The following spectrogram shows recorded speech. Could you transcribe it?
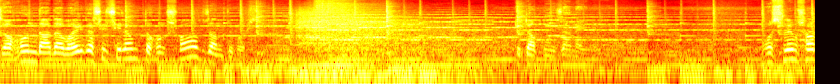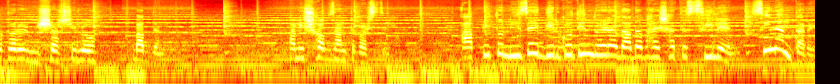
যখন দাদা ভাইয়ের কাছে ছিলাম তখন সব জানতে পারছি। এটা আপনি জানাই না। মুসলিম সরকারের বিশ্বাস ছিল বাদ দেন। আমি সব জানতে পারছি। আপনি তো নিজেই দীর্ঘদিন ধরে দাদা ভাইয়ের সাথে ছিলেন। ছিলেন তারে।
